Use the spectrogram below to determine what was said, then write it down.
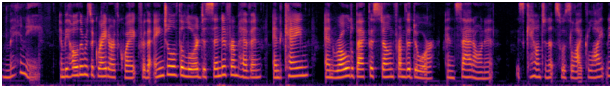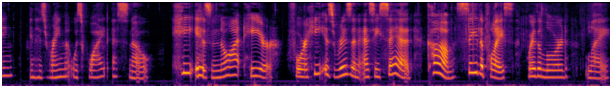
many. And behold, there was a great earthquake, for the angel of the Lord descended from heaven and came and rolled back the stone from the door and sat on it. His countenance was like lightning, and his raiment was white as snow. He is not here, for he is risen as he said. Come, see the place where the Lord lay.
